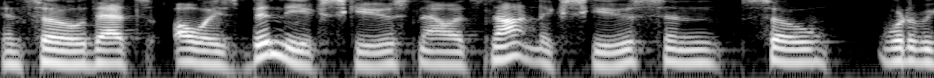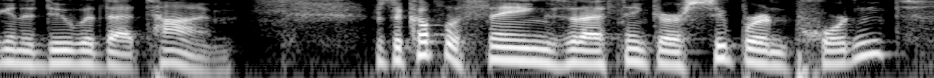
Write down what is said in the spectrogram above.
And so that's always been the excuse. Now it's not an excuse. And so what are we going to do with that time? There's a couple of things that I think are super important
